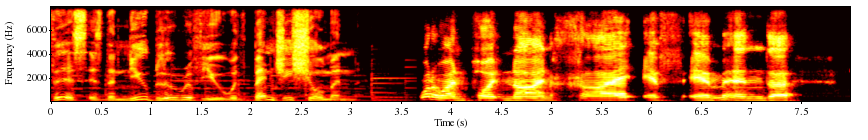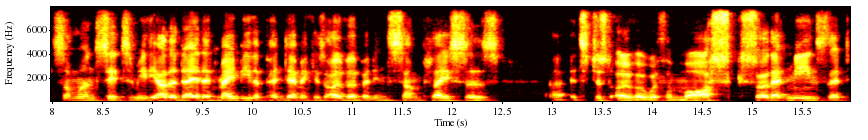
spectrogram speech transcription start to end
This is the New Blue Review with Benji Shulman. 101.9 Chai FM. And uh, someone said to me the other day that maybe the pandemic is over, but in some places uh, it's just over with a mask. So that means that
